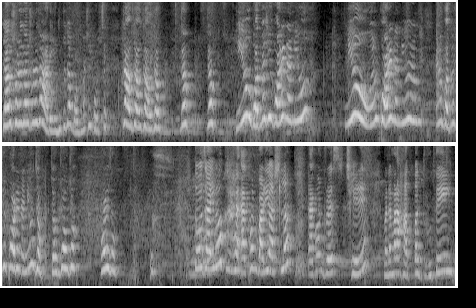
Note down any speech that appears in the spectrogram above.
যাও, সরে যাও সরে যাও। আর, এই দুটো যা বদমাশি করছে। যাও যাও যাও যাও যাও যাও। নিউ, বদমাশি করে না, নিউ। নিউ, এরকম করে না, নিউ, এরকম- বদমাশি করে না, নিউ। যাও যাও যাও যাও, ঘরে যাও। তো যাই হোক, এখন বাড়ি আসলাম। এখন ড্রেস ছেড়ে মানে আমার হাত পা ধুতেই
